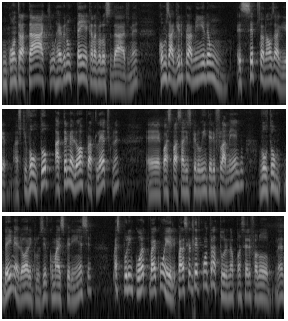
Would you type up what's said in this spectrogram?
um contra-ataque, o Hever não tem aquela velocidade, né? Como zagueiro, para mim, ele é um excepcional zagueiro. Acho que voltou até melhor para o Atlético, né? É, com as passagens pelo Inter e Flamengo voltou bem melhor, inclusive, com mais experiência, mas por enquanto vai com ele. Parece que ele teve contratura, né? O Panseri falou, né?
